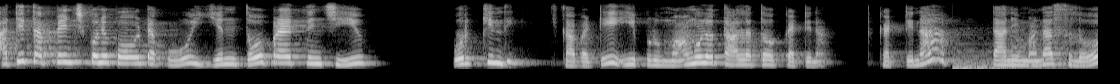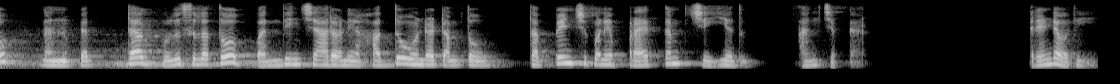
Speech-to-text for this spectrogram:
అతి తప్పించుకొని పోవుటకు ఎంతో ప్రయత్నించి ఉరికింది. కాబట్టి ఇప్పుడు మామూలు తాళ్ళతో కట్టిన కట్టిన దాని మనస్సులో నన్ను పెద్ద గొలుసులతో బంధించారు అనే హద్దు ఉండటంతో తప్పించుకునే ప్రయత్నం చెయ్యదు అని చెప్పారు. రెండవది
